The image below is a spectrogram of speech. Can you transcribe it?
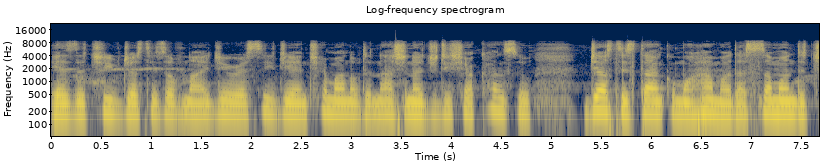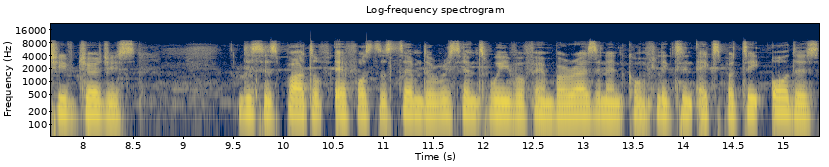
Here's the Chief Justice of Nigeria, CJN, Chairman of the National Judicial Council, Justice Tanko Muhammad, has summoned the Chief Judges this is part of efforts to stem the recent wave of embarrassing and conflicting ex parte orders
